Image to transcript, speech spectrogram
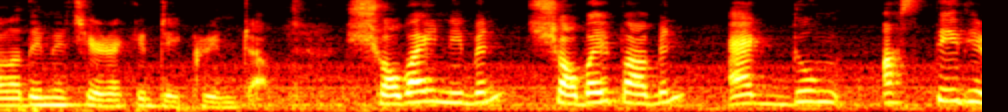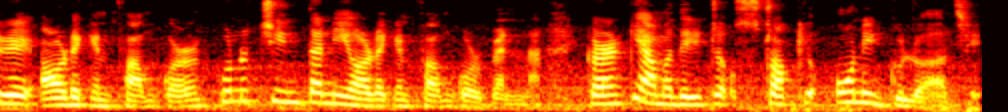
আলাদিনের চেরাকের ডে ক্রিমটা সবাই নেবেন, সবাই পাবেন, একদম আস্তে ধীরে অর্ডার কনফার্ম করেন কোনো চিন্তা নিয়ে অর্ডার কনফার্ম করবেন না। কারণ কি, আমাদের এটা স্টকে অনেকগুলো আছে।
